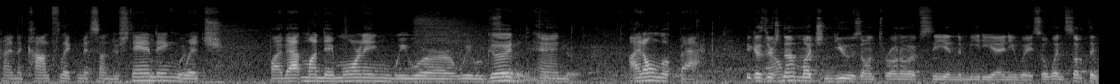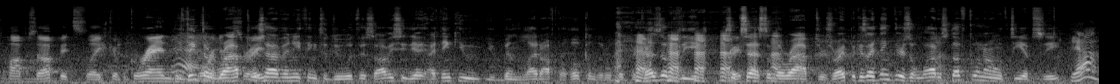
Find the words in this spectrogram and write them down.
kind of conflict, misunderstanding, which by that Monday morning we were we were good, Settled and and good. I don't look back. Because there's know? not much news on Toronto FC in the media anyway. So when something pops up, it's like a grand. Do you think the Raptors right? have anything to do with this? Obviously, they, I think you you've been let off the hook a little bit because of the success of the Raptors, right? Because I think there's a lot of stuff going on with TFC. Yeah.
